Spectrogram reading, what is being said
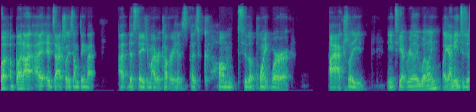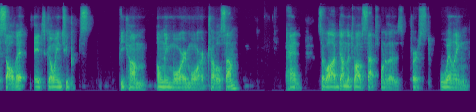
but, but I, I it's actually something that at this stage of my recovery has, has come to the point where I actually need to get really willing. Like I need to just solve it. It's going to become only more and more troublesome. And so while I've done the 12 steps, one of those first willing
